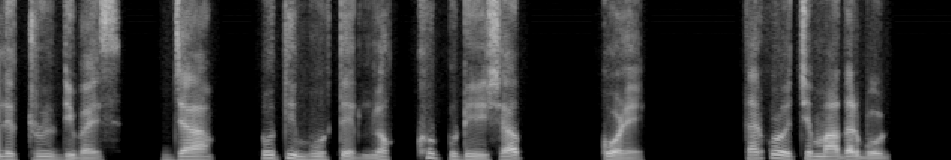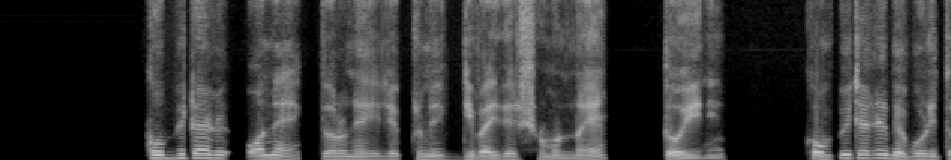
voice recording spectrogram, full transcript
ইলেকট্রনিক ডিভাইস যা প্রতি মুহূর্তে লক্ষ কোটি হিসাব করে। তারপর হচ্ছে মাদারবোর্ড কম্পিউটার অনেক ধরনের ইলেকট্রনিক ডিভাইসের সমন্বয়ে তৈরি। কম্পিউটারে ব্যবহৃত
